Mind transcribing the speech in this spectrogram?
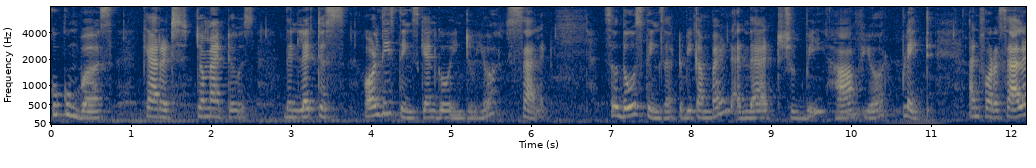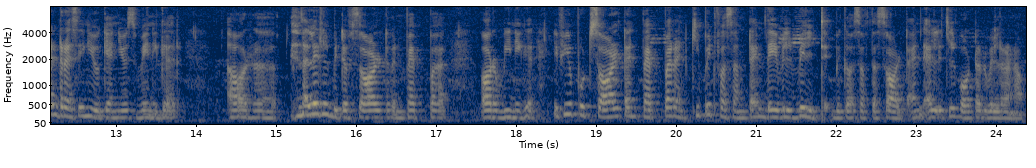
cucumbers, carrots, tomatoes, then lettuce, all these things can go into your salad. So those things are to be combined and that should be half your plate. And for a salad dressing, you can use vinegar or uh, a little bit of salt and pepper or vinegar. If you put salt and pepper and keep it for some time, they will wilt because of the salt and a little water will run out.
